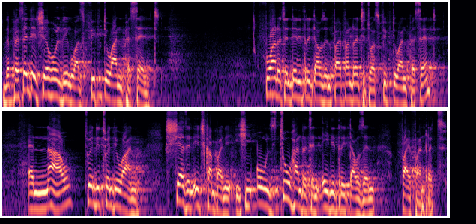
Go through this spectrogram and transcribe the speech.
the percentage shareholding was 51%. 433,500 it was 51% and now 2021 shares in each company he owns 283,500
